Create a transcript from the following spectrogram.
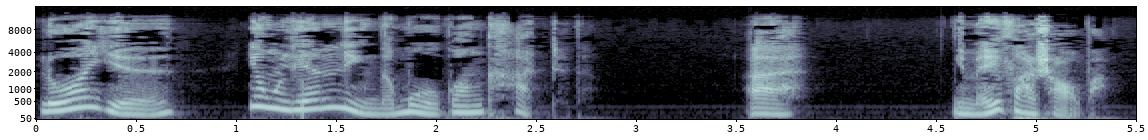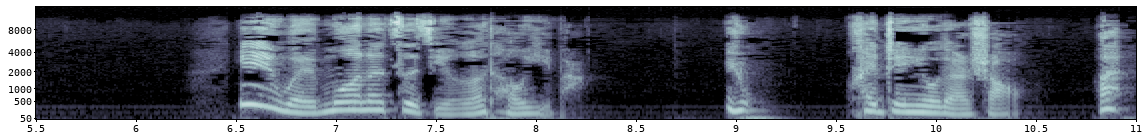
罗隐用怜悯的目光看着他：“哎，你没发烧吧？”玉伟摸了自己额头一把：“哟，还真有点烧。”哎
